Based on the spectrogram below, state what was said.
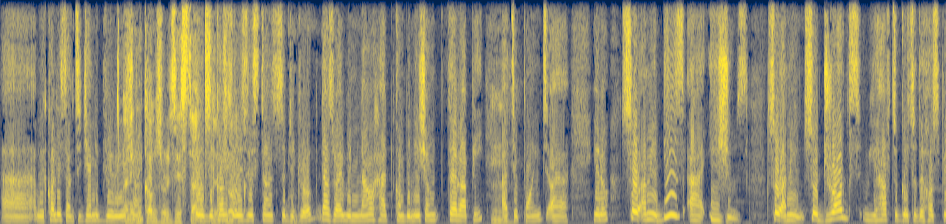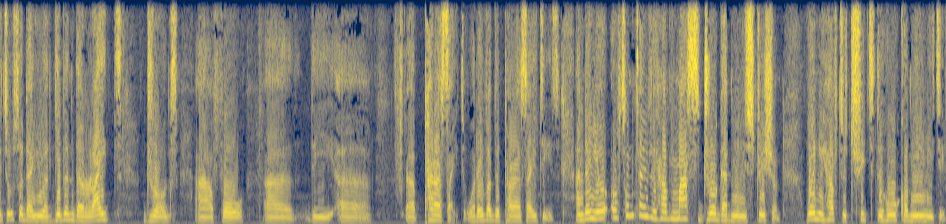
Uh, we call it antigenic variation And it becomes resistant it becomes drug. resistance to the drug. That's why we now had combination therapy at a point. Uh, you know, so I mean, these are issues. So I mean, so drugs you have to go to the hospital so that you are given the right drugs uh, for uh, the. Uh, uh, parasite, whatever the parasite is, and then you sometimes you have mass drug administration when you have to treat the whole community.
